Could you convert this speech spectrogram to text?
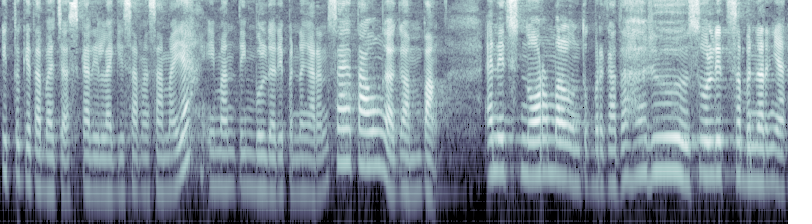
itu kita baca sekali lagi sama-sama ya. Iman timbul dari pendengaran. Saya tahu nggak gampang. And it's normal untuk berkata, aduh sulit sebenarnya.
